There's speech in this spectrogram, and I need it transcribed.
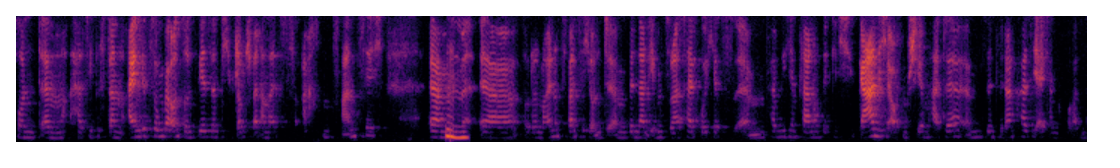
Und ähm, Hasib ist dann eingezogen bei uns und wir sind, ich glaube, ich war damals 28 ähm, mhm. äh, oder 29 und ähm, bin dann eben zu einer Zeit, wo ich jetzt ähm, Familienplanung wirklich gar nicht auf dem Schirm hatte, ähm, sind wir dann quasi Eltern geworden.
